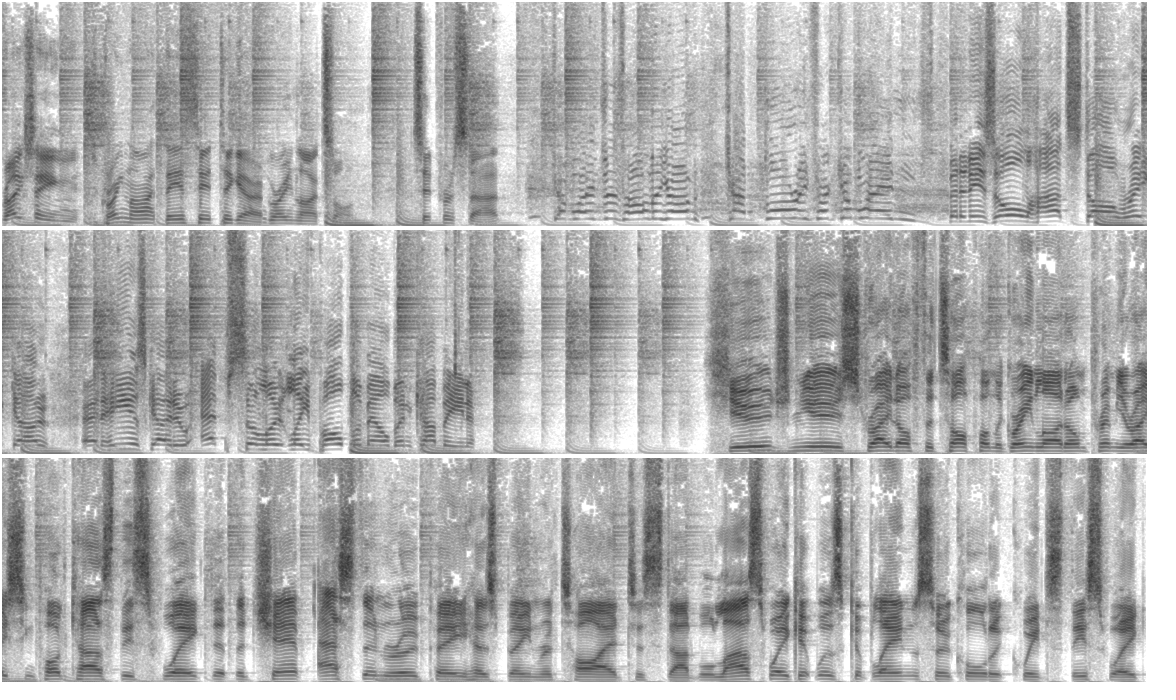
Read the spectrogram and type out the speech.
Racing. Green light, they're set to go. Green lights on. Set for a start. Kablenz is holding on. Cut glory for Kablenz. But it is all heart style Rico, and he is going to absolutely bolt the Melbourne Cup in. Huge news straight off the top on the Green Light on Premier Racing podcast this week that the champ Aston Rupee has been retired to stud. Well, last week it was Kablenz who called it quits. This week,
